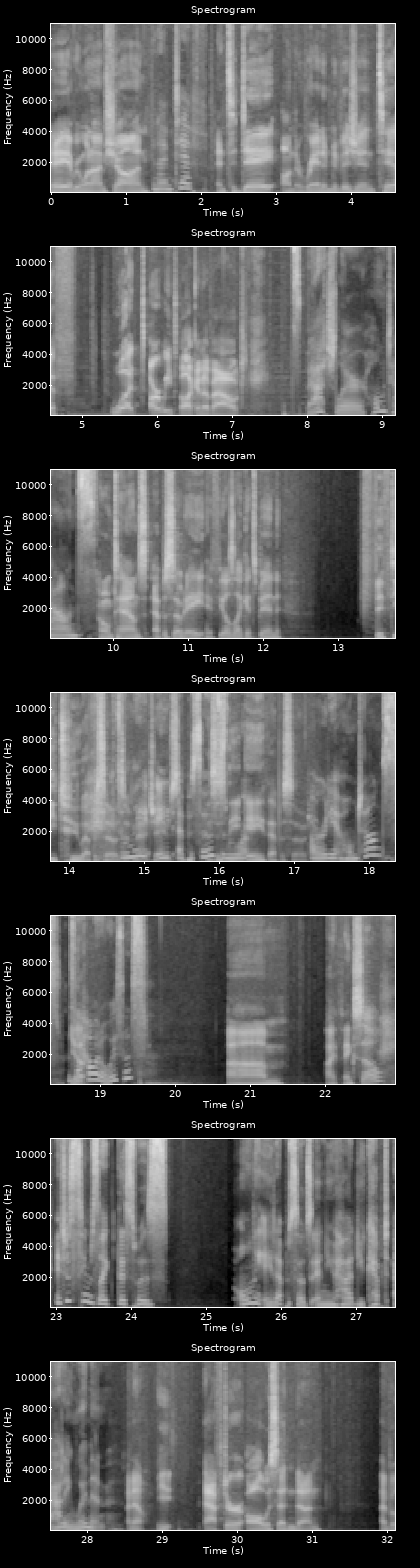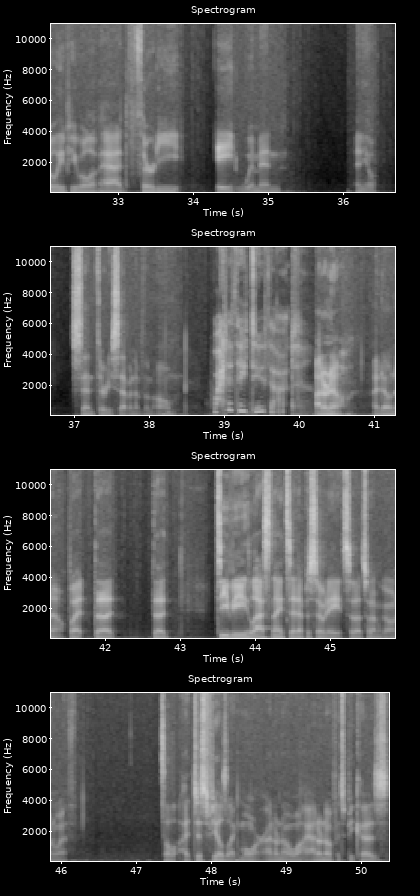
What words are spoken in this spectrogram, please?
Hey everyone, I'm Sean. And I'm Tiff. And today on the Random Division, Tiff, what are we talking about? It's Bachelor Hometowns. Hometowns, episode 8. It feels like it's been 52 episodes It's of only Matt James. eight episodes This is and the we're- eighth episode. Already at Hometowns? Is Yep. that how it always is? Um, I think so. It just seems like this was only eight episodes and you had you kept adding women. I know. He, after all was said and done, I believe he will have had 38 women and he'll send 37 of them home. Why did they do that? I don't know. I don't know. But the the TV last night said episode eight, so that's what I'm going with. So it just feels like more. I don't know why. I don't know if it's because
